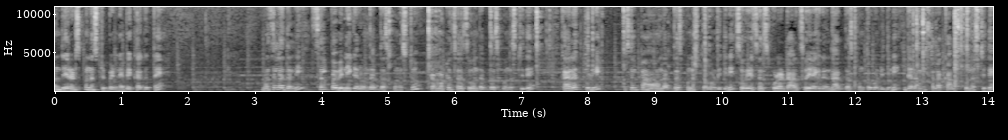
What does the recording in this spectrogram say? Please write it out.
ಒಂದು ಎರಡು ಸ್ಪೂನ್ ಅಷ್ಟು ಬೆಣ್ಣೆ ಬೇಕಾಗುತ್ತೆ. ಮಸಾಲದಲ್ಲಿ ಸ್ವಲ್ಪ ವಿನಿಗರ್ ಒಂದು ಅರ್ಧ ಸ್ಪೂನ್ ಅಷ್ಟು ಟೊಮೊಟೊ ಸಾಸು ಒಂದು ಅರ್ಧ ಸ್ಪೂನ್ ಅಷ್ಟಿದೆ ಖಾರದ ಪುಡಿ ಸ್ವಲ್ಪ ಒಂದು ಅರ್ಧ ಸ್ಪೂನ್ ಅಷ್ಟು ತೊಗೊಂಡಿದ್ದೀನಿ. ಸೋಯಾ ಸಾಸ್ ಕೂಡ ಡಾರ್ಕ್ ಸೋಯಾ ಆಗಿರೋದ್ರಿಂದ ಅರ್ಧ ಸ್ಪೂನ್ ತೊಗೊಂಡಿದ್ದೀನಿ. ಗರಂ ಮಸಾಲ ಕಾಲು ಸ್ಪೂನ್ ಅಷ್ಟಿದೆ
